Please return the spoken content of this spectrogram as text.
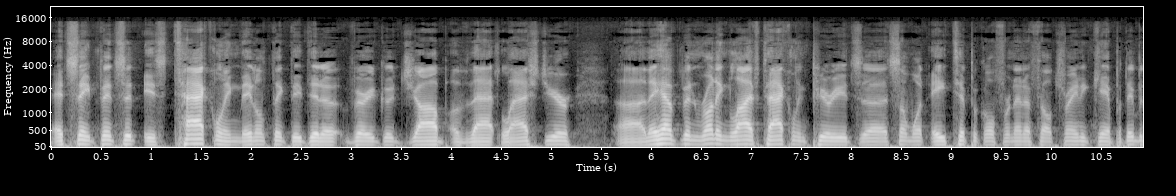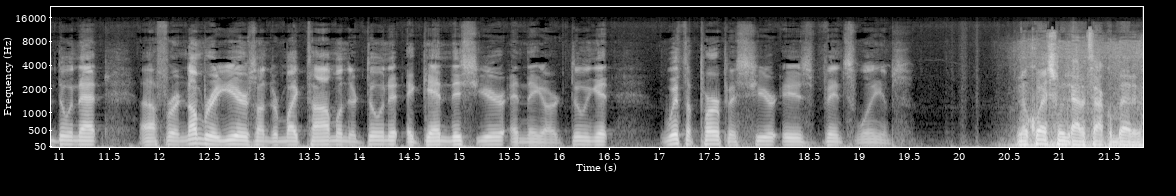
at St. Vincent is tackling. They don't think they did a very good job of that last year. Uh, they have been running live tackling periods, uh, somewhat atypical for an NFL training camp, but they've been doing that uh, for a number of years under Mike Tomlin. They're doing it again this year, and they are doing it with a purpose. Here is Vince Williams. No question, we got to tackle better.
